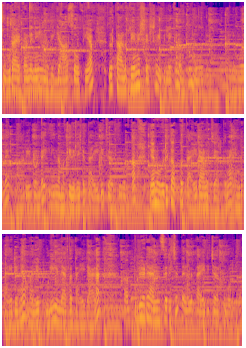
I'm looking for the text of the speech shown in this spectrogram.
ചൂടായിട്ടുണ്ട് ഇനി നമുക്ക് ഗ്യാസ് ഓഫ് ചെയ്യാം. ഇത് തണുത്തതിന് ശേഷം ഇതിലേക്ക് നമുക്ക് മോര് നല്ലപോലെ ആറിയിട്ടുണ്ട് ഇനി നമുക്ക് ഇതിലേക്ക് തൈര് ചേർത്ത് കൊടുക്കാം. ഞാൻ ഒരു കപ്പ് തൈരാണ് ചേർക്കുന്നത്. എന്റെ തൈരിന് വലിയ പുളിയില്ലാത്ത തൈരാണ്. പുളിയുടെ അനുസരിച്ച് നിങ്ങൾ തൈര് ചേർത്ത് കൊടുക്കുക.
